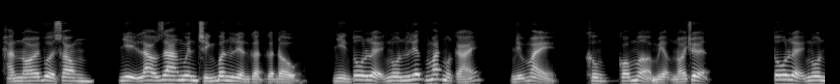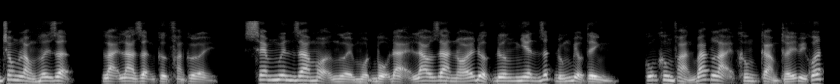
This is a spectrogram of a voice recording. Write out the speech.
Hắn nói vừa xong, nhị lao ra nguyên chính bân liền gật gật đầu, nhìn tô lệ ngôn liếc mắt một cái, như mày, không có mở miệng nói chuyện. Tô lệ ngôn trong lòng hơi giận, lại là giận cực phản cười, xem nguyên ra mọi người một bộ đại lao ra nói được đương nhiên rất đúng biểu tình, cũng không phản bác lại không cảm thấy bị khuất,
